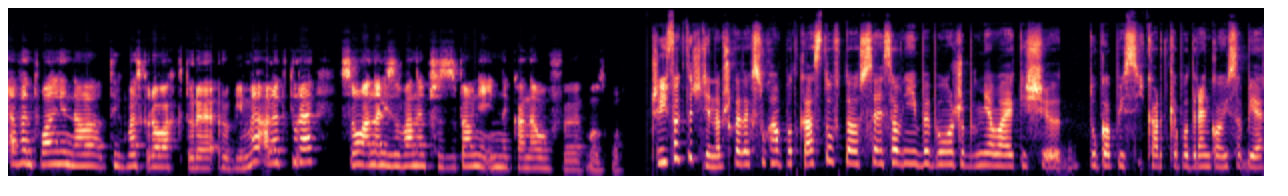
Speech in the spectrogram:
ewentualnie na tych bazgrołach, które robimy, ale które są analizowane przez zupełnie inny kanał w mózgu. Czyli faktycznie, na przykład jak słucham podcastów, to sensowniej by było, żeby miała jakiś e, długopis i kartkę pod ręką i sobie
